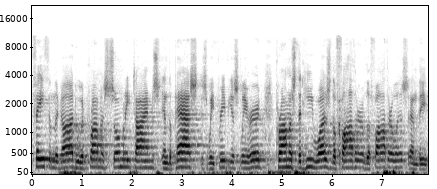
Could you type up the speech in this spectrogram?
Faith in the God who had promised so many times in the past, as we previously heard, promised that He was the Father of the fatherless and the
